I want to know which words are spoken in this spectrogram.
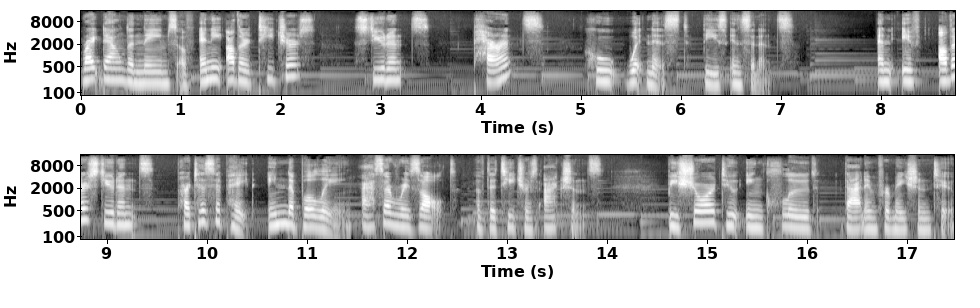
Write down the names of any other teachers, students, parents who witnessed these incidents. And if other students participate in the bullying as a result of the teacher's actions, be sure to include that information too.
